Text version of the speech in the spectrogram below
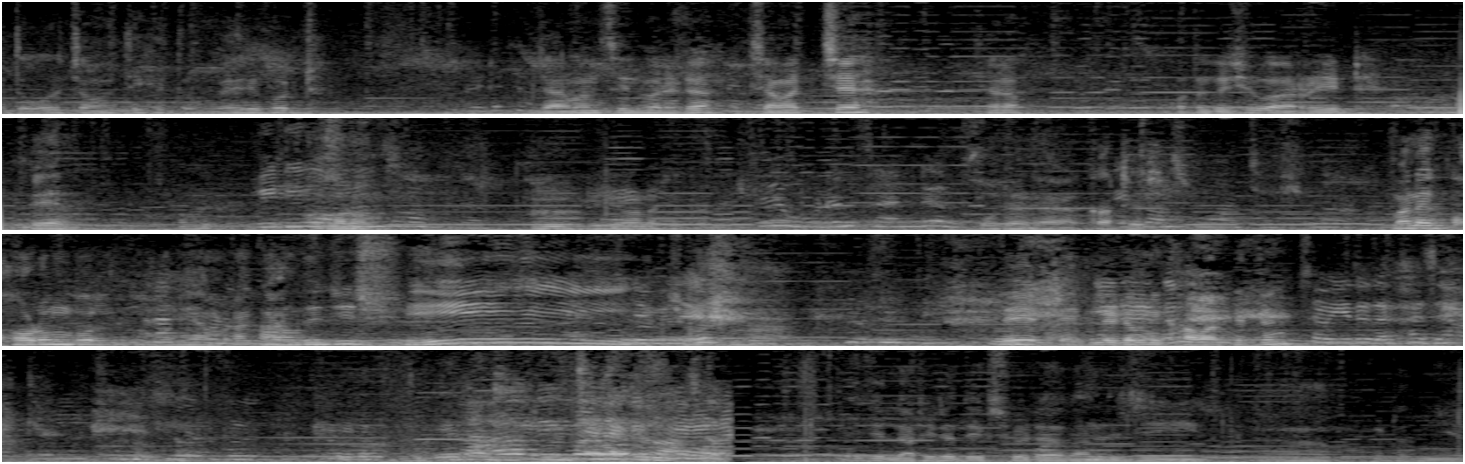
এত বড় চামচ দিয়ে খেতো ভেরি গুড জার্মান সিলভার এটা চামাচ্ছে। চলো কত কিছু আর রেড পেন হুম ভিডিও উডেন হ্যাঁ কাঠের। মানে খড়ম বল বলি আমরা গান্ধীজি সেই চশমা। প্লেট এই প্লেটে উনি খাবার খেতেন দেখা যায় এই যে লাঠিটা দেখছ এটা গান্ধীজি এটা নিয়ে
